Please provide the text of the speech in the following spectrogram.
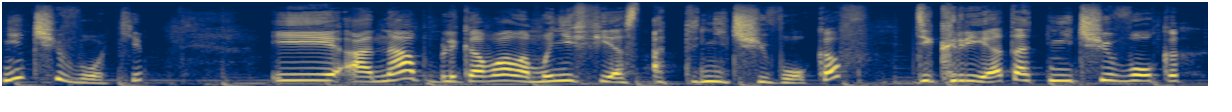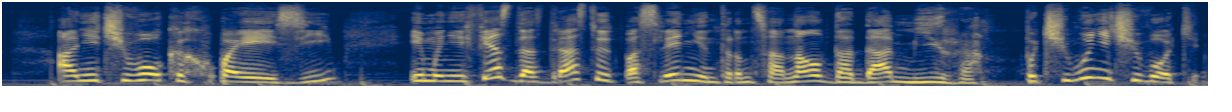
«Ничевоки». И она опубликовала манифест от ничевоков, декрет от ничевоках, о ничевоках поэзии и манифест «Да здравствует последний интернационал Дада мира». Почему ничевоки?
